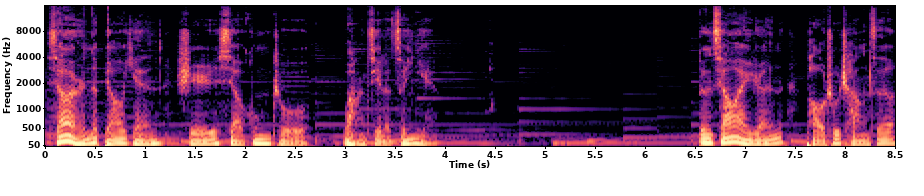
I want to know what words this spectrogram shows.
小矮人的表演使小公主。忘记了尊严。等小矮人跑出场子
